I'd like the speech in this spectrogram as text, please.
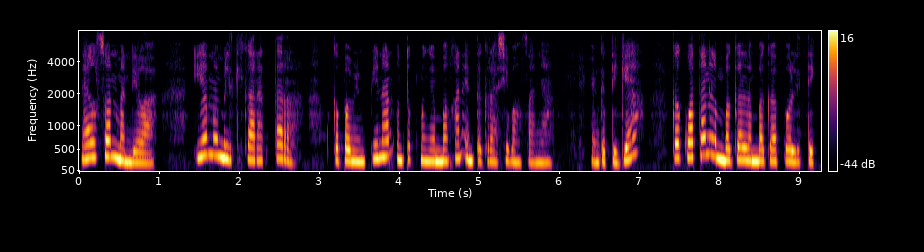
Nelson Mandela. Ia memiliki karakter kepemimpinan untuk mengembangkan integrasi bangsanya. Yang ketiga, kekuatan lembaga-lembaga politik.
